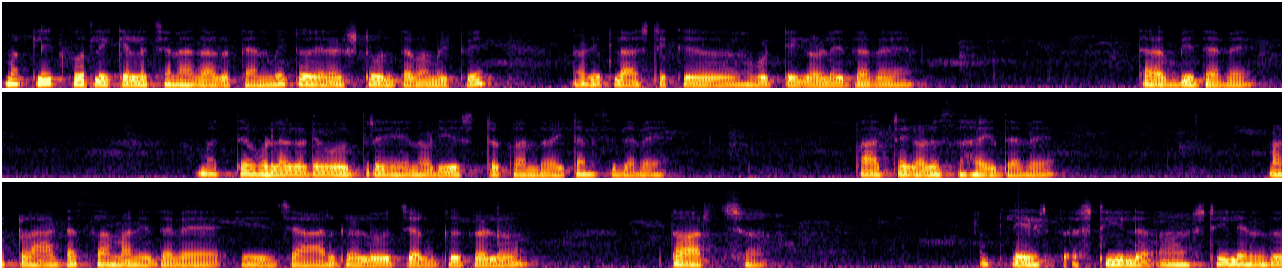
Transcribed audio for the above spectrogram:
ಮಕ್ಳಿಗೆ ಕೂರ್ಲಿಕ್ಕೆಲ್ಲ ಚೆನ್ನಾಗಾಗುತ್ತೆ ಅಂದ್ಬಿಟ್ಟು ಎರಡು ಸ್ಟೂಲ್ ತೊಗೊಂಬಿಟ್ವಿ. ನೋಡಿ ಪ್ಲಾಸ್ಟಿಕ್ ಬುಟ್ಟಿಗಳಿದ್ದಾವೆ ಟಬ್ ಇದ್ದಾವೆ ಮತ್ತು ಒಳಗಡೆ ಹೋದರೆ ನೋಡಿ ಎಷ್ಟಕ್ಕೊಂದು ಐಟಮ್ಸ್ ಇದ್ದಾವೆ. ಪಾತ್ರೆಗಳು ಸಹ ಇದ್ದಾವೆ. ಮಕ್ಕಳ ಆಟ ಸಾಮಾನು ಇದ್ದಾವೆ, ಈ ಜಾರ್ಗಳು, ಜಗ್ಗುಗಳು, ಟಾರ್ಚ್, ಪ್ಲೇಟ್ಸ್, ಸ್ಟೀಲ್, ಸ್ಟೀಲಿಂದು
